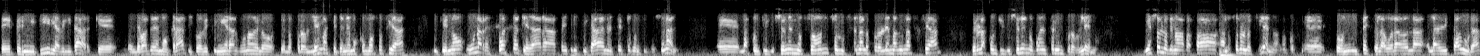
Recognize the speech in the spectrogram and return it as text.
de permitir y habilitar que el debate democrático definiera algunos de, los de los problemas que tenemos como sociedad y que no una respuesta quedara petrificada en el texto constitucional. Eh, las constituciones no son solución a los problemas de una sociedad, pero las constituciones no pueden ser un problema. Y eso es lo que nos ha pasado a nosotros los chilenos, porque con un texto elaborado en la, dictadura,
